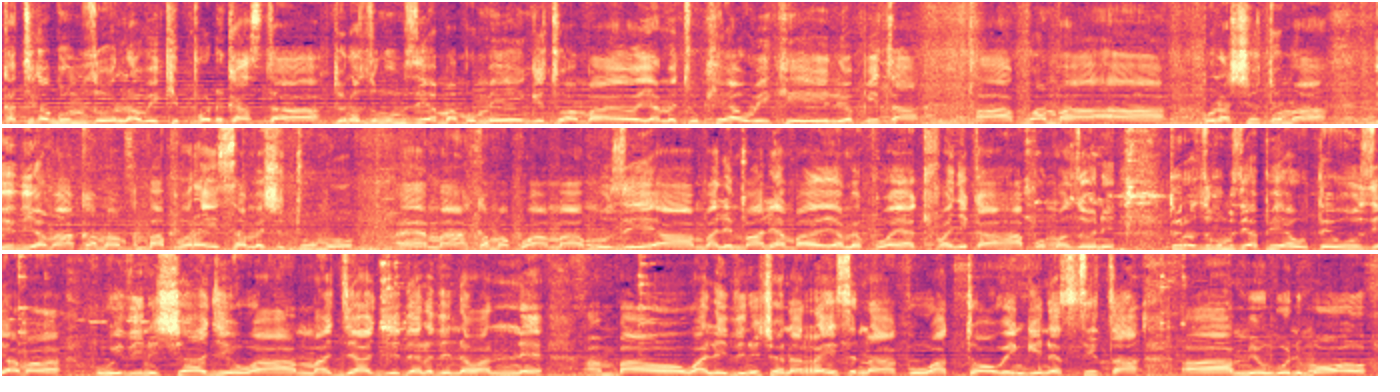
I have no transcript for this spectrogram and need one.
Katika gumzo la wiki podcast tunazungumzia mambo mengi tu ambayo yametokea wiki iliyopita uh, kwamba uh, kuna shutuma dhidi ya mahakama ambapo rais ameshutumu uh, mahakama kwa maamuzi uh, mbalimbali ambayo yamekuwa yakifanyika hapo mwanzoni. Tunazungumzia pia uteuzi ama uidhinishaji wa majaji 34 ambao waliidhinishwa na rais na kuwatoa wengine sita miongoni mwao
